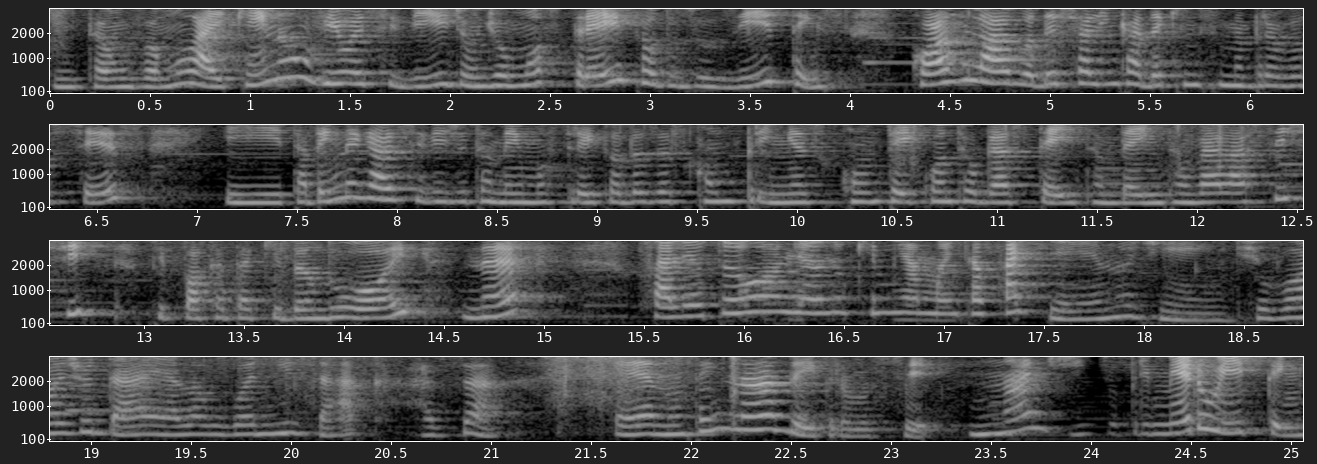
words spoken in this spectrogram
Então vamos lá. E quem não viu esse vídeo onde eu mostrei todos os itens, corre lá, vou deixar linkado aqui em cima para vocês. E tá bem legal esse vídeo também, mostrei todas as comprinhas, contei quanto eu gastei também, então vai lá assistir. Pipoca tá aqui dando oi, né? Falei, eu tô olhando o que minha mãe tá fazendo, gente. Eu vou ajudar ela a organizar a casa. É, não tem nada aí pra você. Nadinha. O primeiro item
